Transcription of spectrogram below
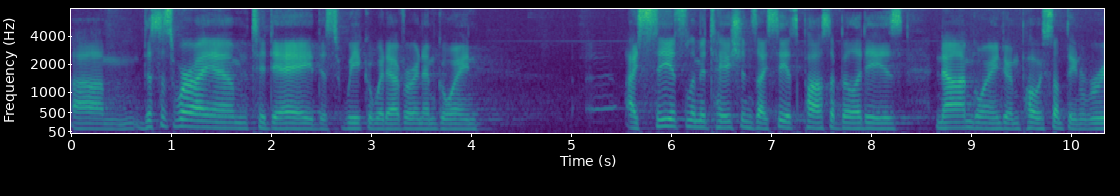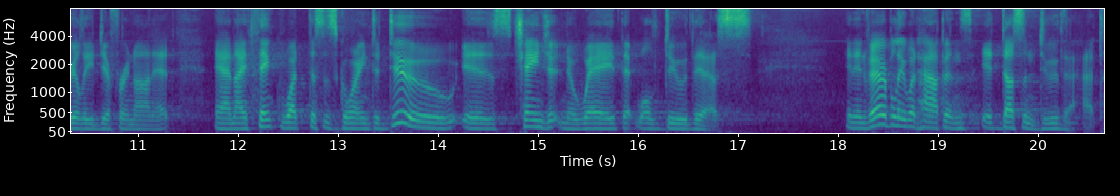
um, this is where I am today, this week or whatever, and I'm going, I see its limitations, I see its possibilities. Now I'm going to impose something really different on it. And I think what this is going to do is change it in a way that will do this. And invariably, what happens, it doesn't do that.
